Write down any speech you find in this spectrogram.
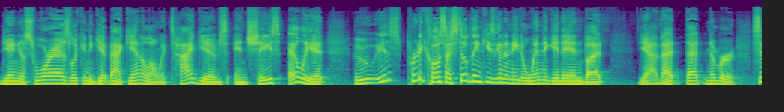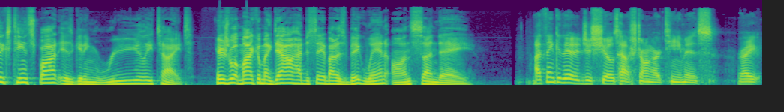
Daniel Suarez looking to get back in, along with Ty Gibbs and Chase Elliott, who is pretty close. I still think he's going to need a win to get in, but yeah, that, that number 16 spot is getting really tight. Here's what Michael McDowell had to say about his big win on Sunday. I think that it just shows how strong our team is, right?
